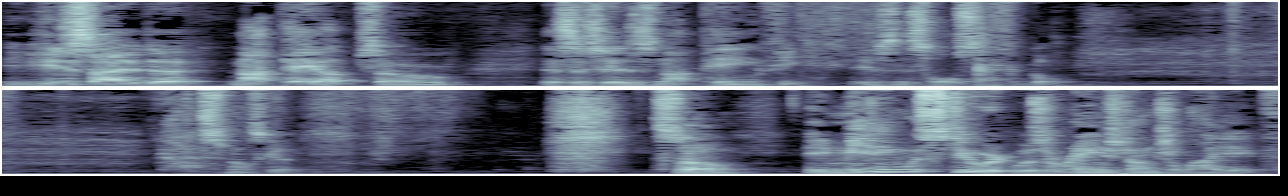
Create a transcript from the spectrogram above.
he decided to not pay up, so this is his not paying fee, is this whole sack of gold. God, smells good. So a meeting with Stewart was arranged on July 8th.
